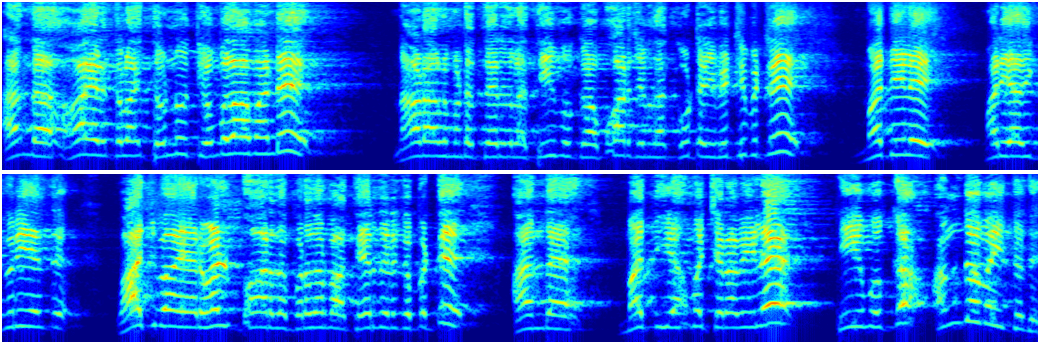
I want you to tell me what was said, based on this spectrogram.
அந்த ஆயிரத்தி தொள்ளாயிரத்தி தொண்ணூத்தி ஒன்பதாம் ஆண்டு நாடாளுமன்ற தேர்தலில் திமுக பாரதிய ஜனதா கூட்டணி வெற்றி பெற்று மத்தியிலே மரியாதைக்குரிய வாஜ்பாய் அவர்கள் பாரத பிரதமராக தேர்ந்தெடுக்கப்பட்டு அந்த மத்திய அமைச்சரவையில திமுக அங்கம் வைத்தது.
